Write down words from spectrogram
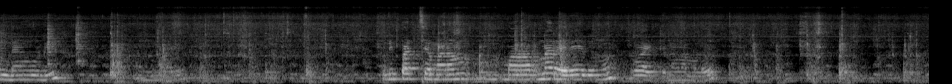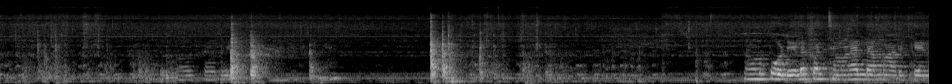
എല്ലാം കൂടി ഇനി പച്ചമണം മാറണ വരെ ഇതൊന്ന് വഴറ്റണം നമ്മൾ കറി നമ്മൾ പൊടിയുടെ പച്ചമണം എല്ലാം മാറിക്കാൻ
